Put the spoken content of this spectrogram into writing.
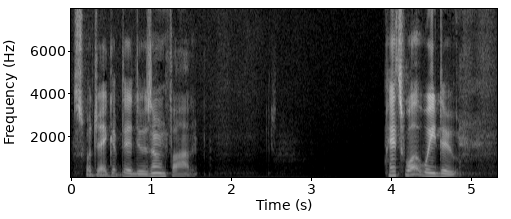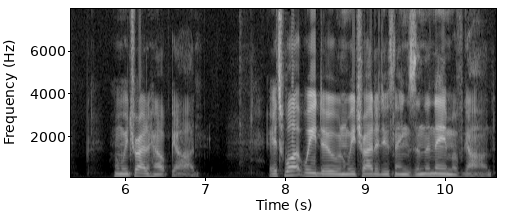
That's what Jacob did to his own father. It's what we do when we try to help God. It's what we do when we try to do things in the name of God,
